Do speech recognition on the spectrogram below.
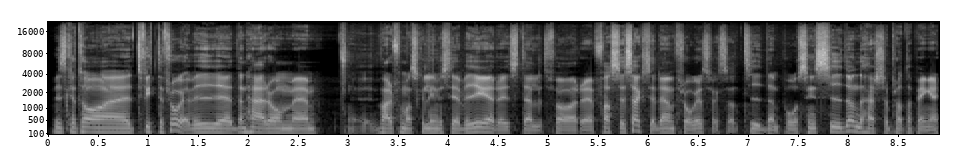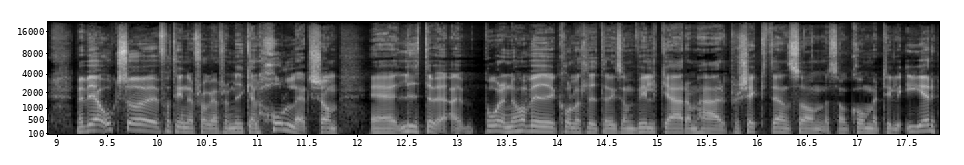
Vi ska ta eh, Twitterfråga. Vi, eh, den här om eh, Eh, varför man skulle investera via er istället för eh, fastighetsaktier. Den frågades faktiskt av tiden på sin sida under hashtag prata pengar. Men vi har också eh, fått in en fråga från Mikael Hollert som eh, lite på det. Nu har vi kollat lite liksom vilka är de här projekten som, som kommer till er.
